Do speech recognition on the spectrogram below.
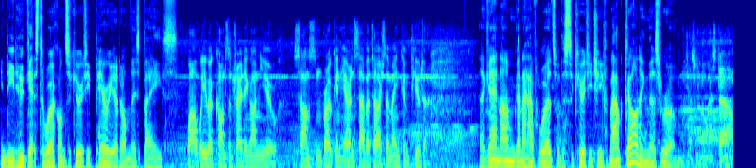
Indeed, who gets to work on security, period, on this base. While we were concentrating on you, Sanderson broke in here and sabotaged the main computer. Again, I'm going to have words with the security chief about guarding this room. Just us down.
